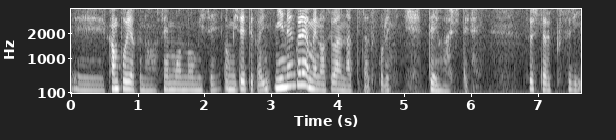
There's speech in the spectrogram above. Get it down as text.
えー漢方薬の専門のお店お店っていうか2年ぐらい前のお世話になってたところに電話してそしたら薬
